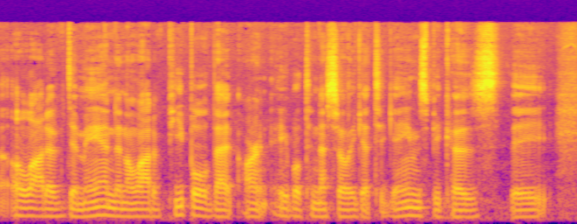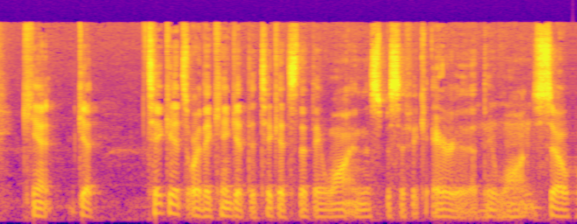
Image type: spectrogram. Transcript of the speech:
a lot of demand and a lot of people that aren't able to necessarily get to games because they can't get tickets or they can't get the tickets that they want in the specific area that they want. So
